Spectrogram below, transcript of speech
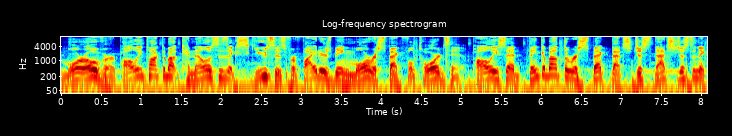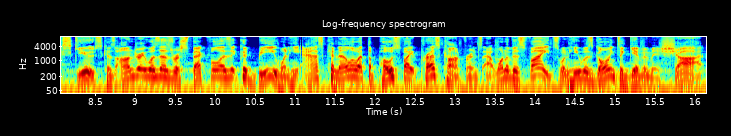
Moreover, Paulie talked about Canelos' excuses for fighters being more respectful towards him. Paulie said, think about the respect that's just that's just an excuse, cause Andre was as respectful as it could be when he asked Canelo at the post-fight press conference at one of his fights when he was going to give him his shot.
